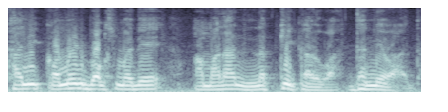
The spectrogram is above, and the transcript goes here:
खाली कॉमेंट बॉक्समध्ये आम्हाला नक्की कळवा. धन्यवाद.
